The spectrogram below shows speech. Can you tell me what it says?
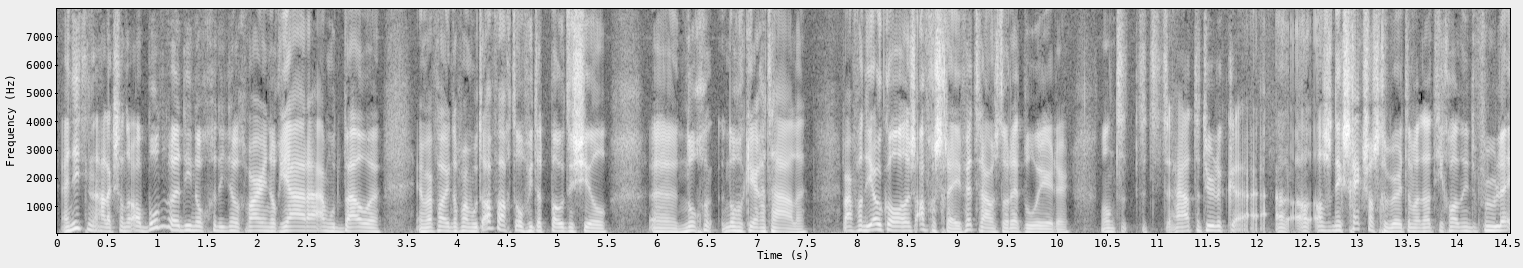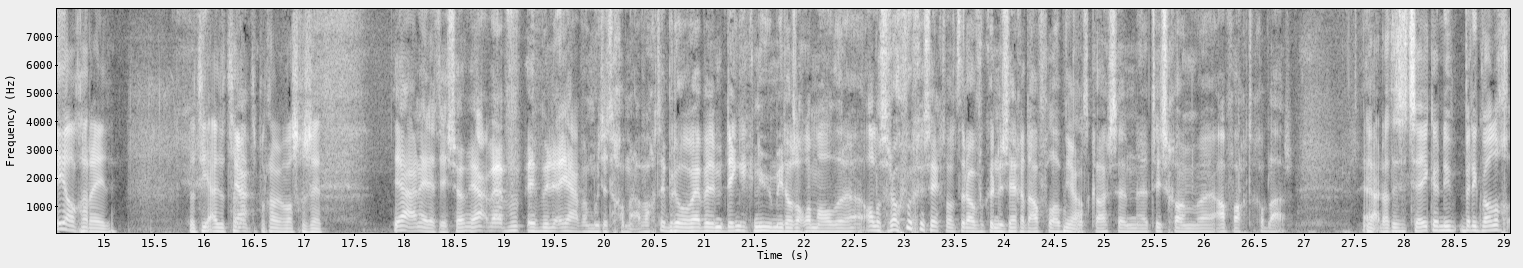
En niet een Alexander Albon eh, die nog, die nog, waar je nog jaren aan moet bouwen. En waarvan je nog maar moet afwachten of hij dat potentieel eh, nog, nog een keer gaat halen. Waarvan die ook al is afgeschreven, hè, trouwens, door Red Bull eerder. Want het, het- hij had natuurlijk, als er niks geks was gebeurd, dan had hij gewoon in de Formule E al gereden. Dat hij uit het Ja. talentenprogramma was gezet. Ja, nee, dat is zo. Ja we, ja, we moeten het gewoon maar afwachten. Ik bedoel, we hebben denk ik nu inmiddels allemaal eh, alles erover gezegd wat we erover kunnen zeggen de afgelopen Ja. podcast. En eh, het is gewoon eh, afwachten geblazen. Ja. dat is het zeker. Nu ben ik wel nog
